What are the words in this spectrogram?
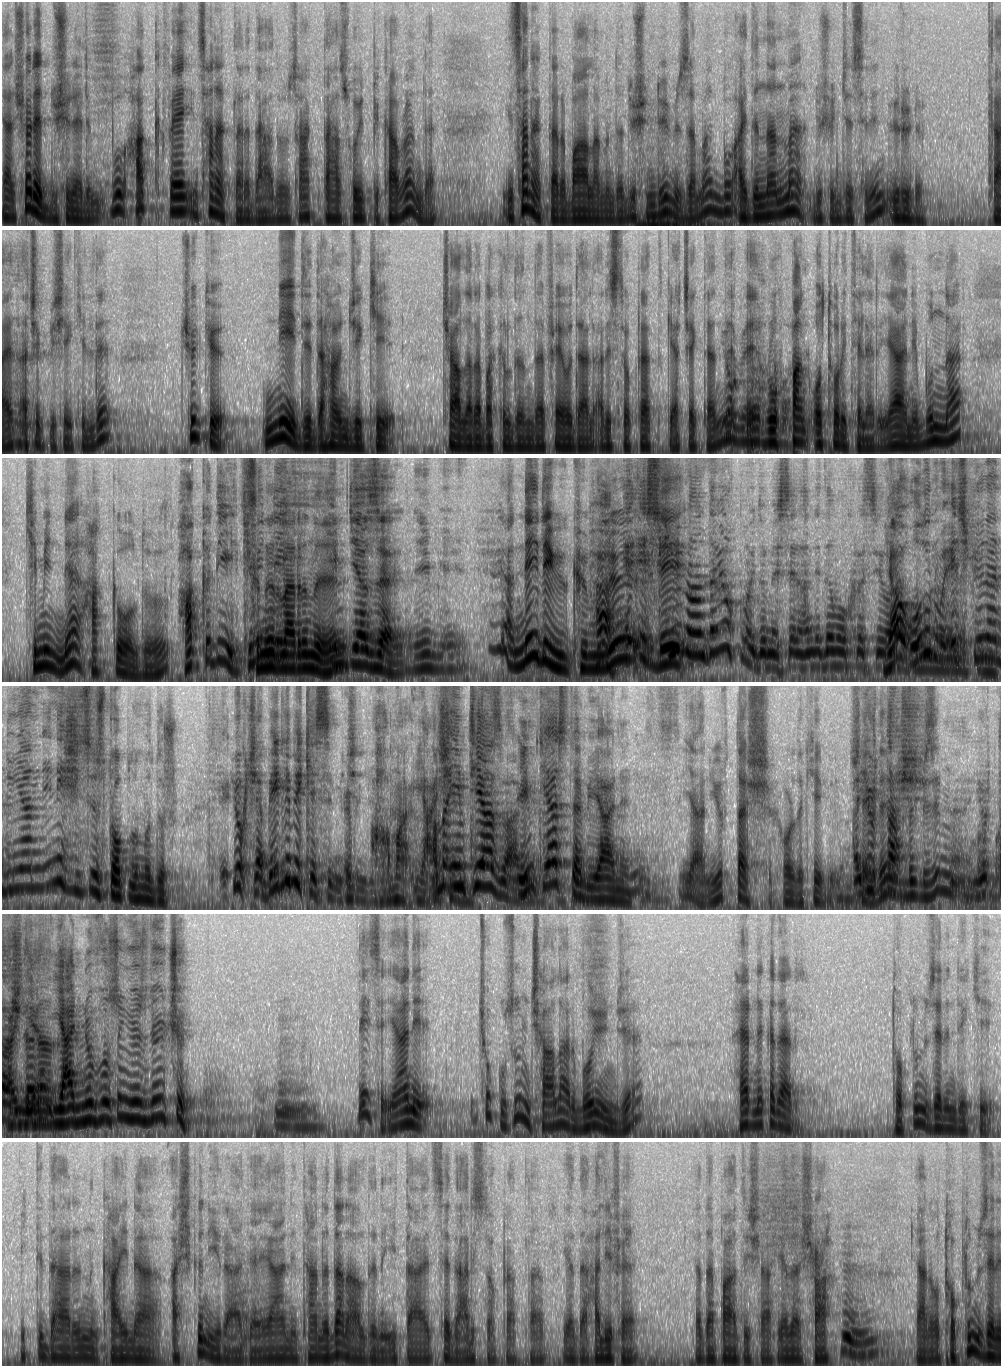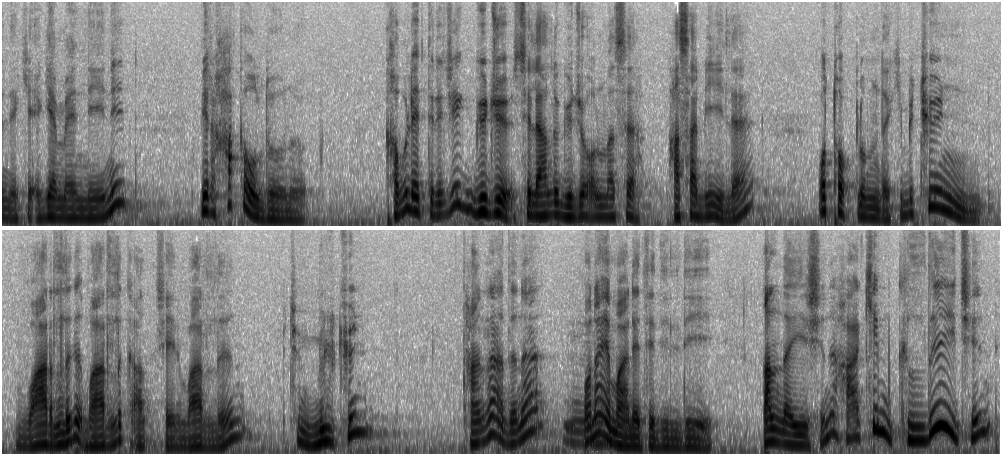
yani şöyle düşünelim. Bu hak ve insan hakları daha doğrusu hak daha soyut bir kavram da insan hakları bağlamında düşündüğümüz zaman bu aydınlanma düşüncesinin ürünü. Gayet açık bir şekilde. Çünkü neydi daha önceki çağlara bakıldığında feodal aristokrat gerçekten de Yok ve hak ruhban otoriteleri yani bunlar kimin ne hakkı olduğu Hakkı değil. Kimin Sınırlarını- ne imtiyazı. Yani neyle yükümlü? Ha, e, eski ne- Yunan'da yok muydu mesela hani demokrasi var? Ya olur mu? Eski Yunan dünyanın en eşitsiz toplumudur. Yok ya belli bir kesim için. Ama ya Ama şimdi- imtiyaz var. İmtiyaz tabii yani. yani yurttaş oradaki şeyde yurttaş. bizim yurttaşların- Yani nüfusun yüzde üçü. Neyse yani çok uzun çağlar boyunca her ne kadar toplum üzerindeki iktidarının kaynağı aşkın irade yani Tanrı'dan aldığını iddia etse de aristokratlar ya da halife ya da padişah ya da şah yani o toplum üzerindeki egemenliğinin bir hak olduğunu kabul ettirecek gücü, silahlı gücü olması hasabiyle o toplumdaki bütün varlığı, varlık şeyin varlığın, bütün mülkün Tanrı adına ona emanet edildiği anlayışını hakim kıldığı için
